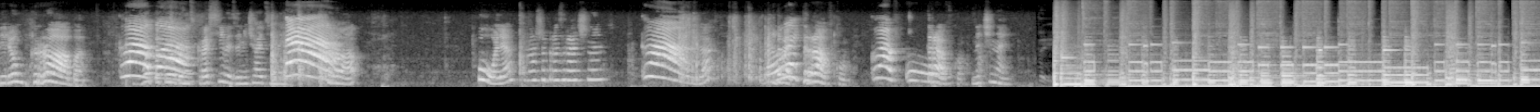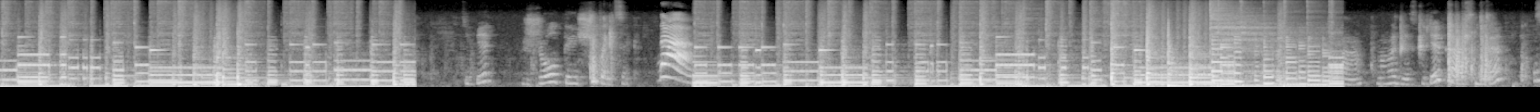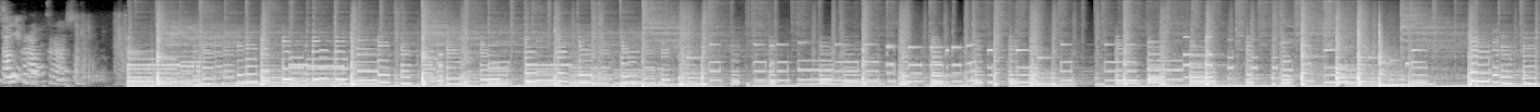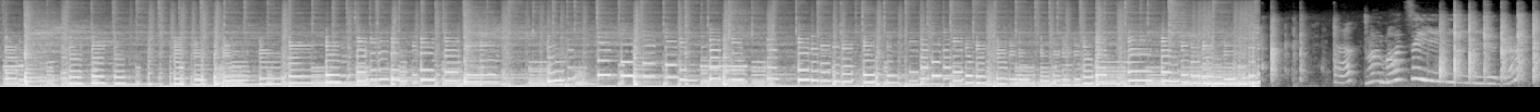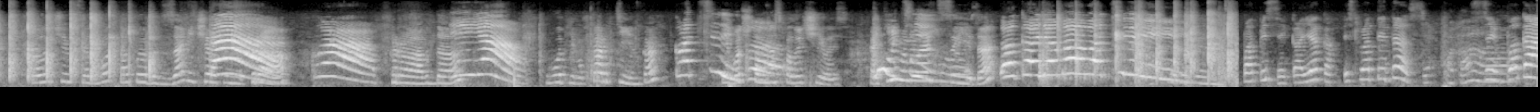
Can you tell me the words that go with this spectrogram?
берем краба. Вот такой вот у нас красивый, замечательный краб. Поле наше прозрачное. Краб. Да? Давай Давай травку. Крабку. Травку. Начинай. Теперь желтые щупальцы. Да. А, молодец. Теперь красный, да? Сам краб красный? Замечательный краб. Краб. Краб, да. И я. Вот его картинка. Картинка. И вот что у нас получилось. Какие мы молодцы, да? Какая молодцы. Подписывай коллега и смотри дальше. Пока! Всем пока.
